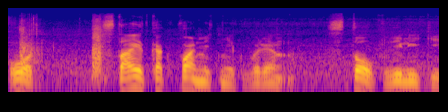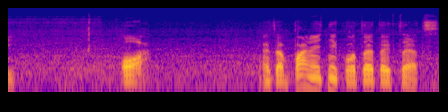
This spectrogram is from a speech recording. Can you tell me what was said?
Вот. Стоит как памятник, блин столб великий. О, это памятник вот этой ТЭЦ.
